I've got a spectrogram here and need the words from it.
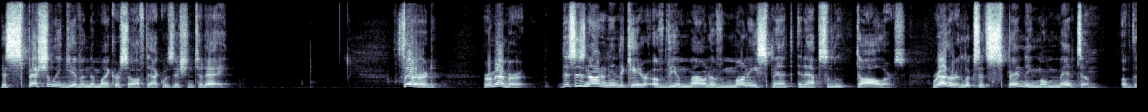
especially given the Microsoft acquisition today. Third, remember, this is not an indicator of the amount of money spent in absolute dollars. Rather, it looks at spending momentum of the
